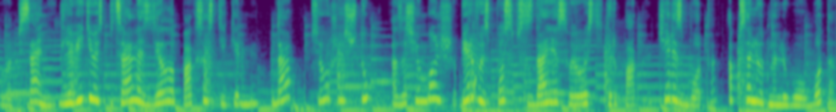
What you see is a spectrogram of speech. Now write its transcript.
в описании. Для видео я специально сделала пак со стикерами. Да, всего 6 штук, а зачем больше? Первый способ создания своего стикер-пака через бота, абсолютно любого бота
